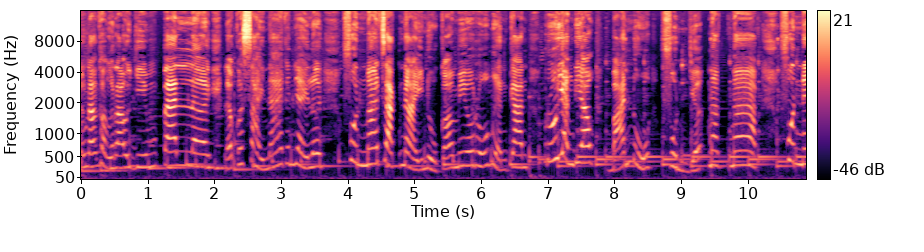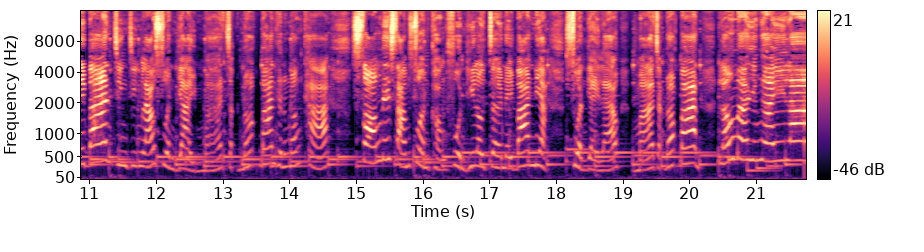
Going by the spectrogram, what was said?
น้องๆของเรายิ้มแป้นเลย แล้วก็ใส่หน้ากันใหญ่เลย ฝุ่นมาจากไหนหนูก็ไม่รู้เหมือนกัน รู้อย่างเดียว บ้านหนูฝุ่นเยอะมากๆ ฝุ่นในบ้านจริง ๆ แล้วส่วนใหญ่มาจากนอกบ้านค่ะน้องๆค่ะสองในสามส่วนของฝุ่นที่เราเจอในบ้านเนี่ย ส่วนใหญ่แล้วมาจากนอกบ้าน แล้วมายังไงเล่า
